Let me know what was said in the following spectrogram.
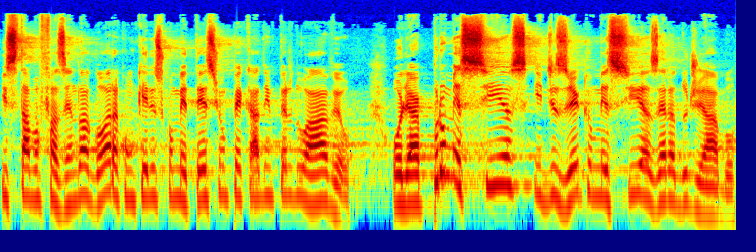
estava fazendo agora com que eles cometessem um pecado imperdoável. Olhar para o Messias e dizer que o Messias era do diabo,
